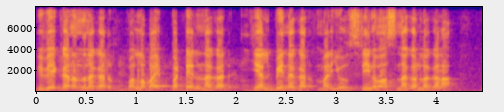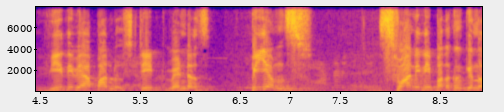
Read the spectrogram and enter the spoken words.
వివేకానంద నగర్ వల్లభాయ్ పటేల్ నగర్ ఎల్బీ నగర్ మరియు శ్రీనివాస్ నగర్లో గల వీధి వ్యాపారులు స్ట్రీట్ వెండర్స్ పిఎంస్ స్వానిధి పథకం కింద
